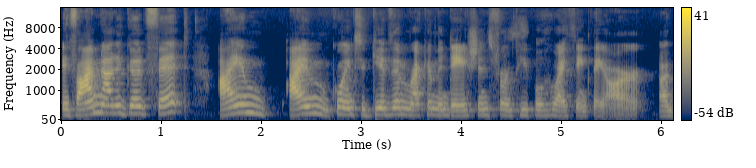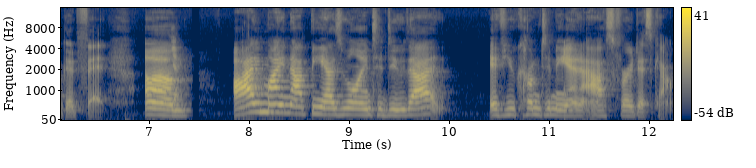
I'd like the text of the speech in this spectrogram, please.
if I'm not a good fit, I am I'm going to give them recommendations from people who I think they are a good fit. Um, yeah. I might not be as willing to do that if you come to me and ask for a discount.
